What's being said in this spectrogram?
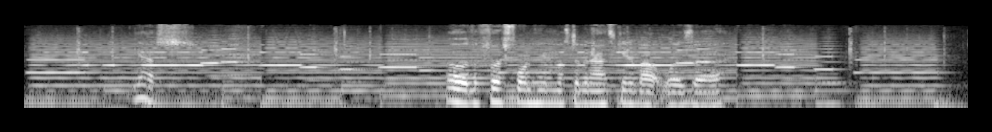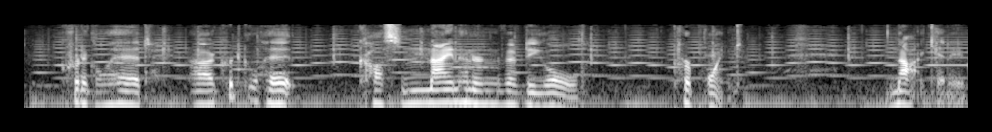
Yes. Oh, the first one he must have been asking about was, uh, critical hit. Uh, critical hit costs 950 gold per point. Not kidding.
